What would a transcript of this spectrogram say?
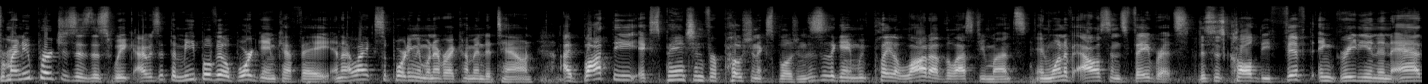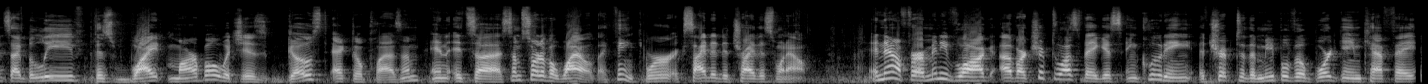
For my new purchases this week, I was at the Meepleville Board Game Cafe, and I like supporting them whenever I come into town. I bought the expansion for Potion Explosion. This is a game we've played a lot of the last few months, and one of Allison's favorites. This is called the fifth ingredient in ads, I believe. This white marble, which is ghost ectoplasm, and it's uh, some sort of a wild, I think. We're excited to try this one out. And now for our mini vlog of our trip to Las Vegas, including a trip to the Meepleville Board Game Cafe.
